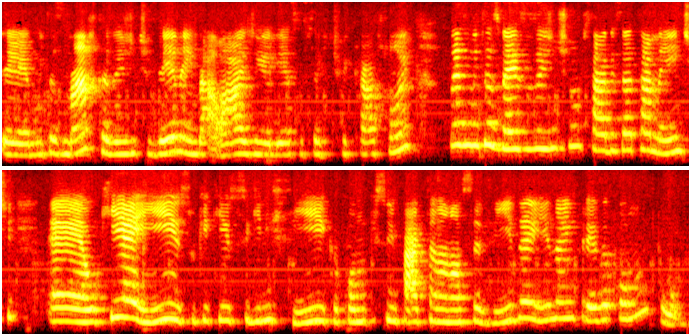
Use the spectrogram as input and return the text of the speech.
é, muitas marcas a gente vê na embalagem ali essas certificações, mas muitas vezes a gente não sabe exatamente é, o que é isso, o que, que isso significa, como que isso impacta na nossa vida e na empresa como um todo.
